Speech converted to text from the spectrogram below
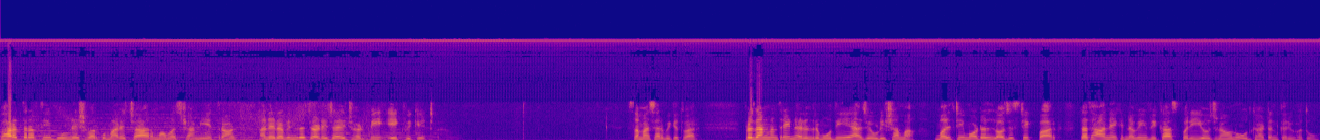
ભારત તરફથી ભુવનેશ્વર કુમારે ચાર, મોહમ્મદ શામીએ ત્રણ અને રવિન્દ્ર જાડેજાએ ઝડપી એક વિકેટ. સમાચાર વિગતવાર. પ્રધાનમંત્રી નરેન્દ્ર મોદીએ આજે ઓડિશામાં મલ્ટી મોડલ લોજિસ્ટિક પાર્ક તથા અનેક નવી વિકાસ પરિયોજનાઓનું ઉદઘાટન કર્યું હતું.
